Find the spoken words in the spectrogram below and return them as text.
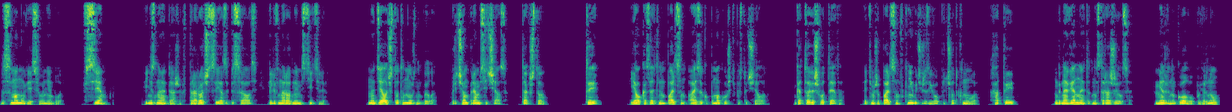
Да самому весело не было. Всем. И не знаю даже, в пророчице я записалась или в народные мстители. Но делать что-то нужно было, причем прямо сейчас. Так что... Ты... Я указательным пальцем Айзеку по макушке постучала. Готовишь вот это. Этим же пальцем в книгу через его плечо ткнула. А ты? Мгновенно этот насторожился. Медленно голову повернул,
